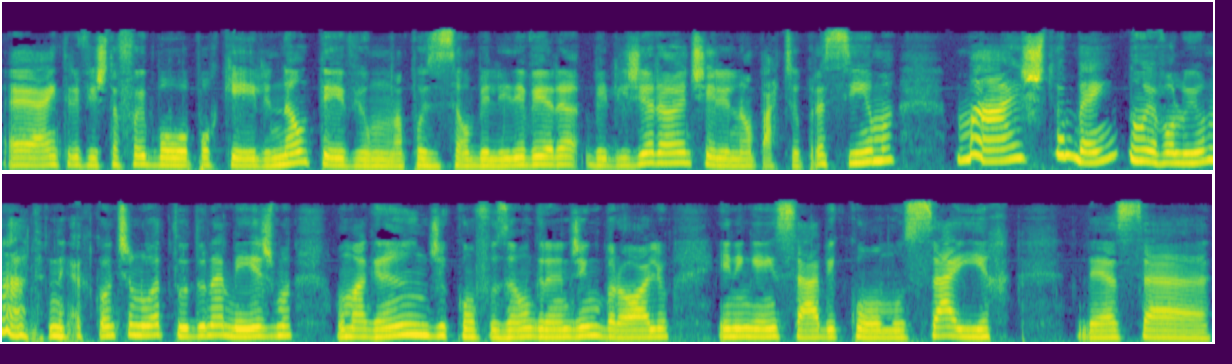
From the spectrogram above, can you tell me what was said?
É, a entrevista foi boa porque ele não teve uma posição beligerante, ele não partiu para cima, mas também não evoluiu nada, né? Continua tudo na mesma, uma grande confusão, um grande embrólio e ninguém sabe como sair dessa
